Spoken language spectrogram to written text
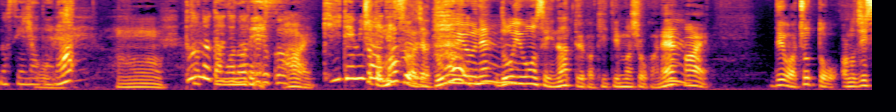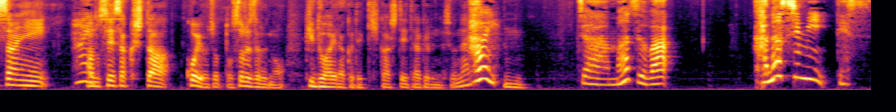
乗せながら、うん。どんな感じになってる撮ったものですか聞いてみちょたいですっとまずはじゃあどういうね、はいどういう音声になってるか聞いてみましょうかね。うんはい。ではちょっと、あの、実際に、はいあの、制作した声をちょっとそれぞれの喜怒哀楽で聞かせていただけるんですよね。はい。うん。じゃあ、まずは、悲しみです。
